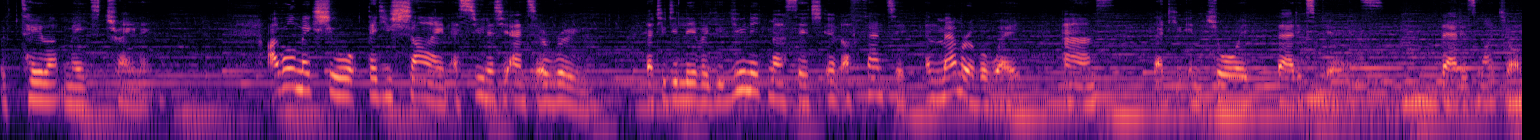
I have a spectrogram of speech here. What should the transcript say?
with tailor made training. I will make sure that you shine as soon as you enter a room, that you deliver your unique message in an authentic and memorable way, and that you enjoy that experience. That is my job.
